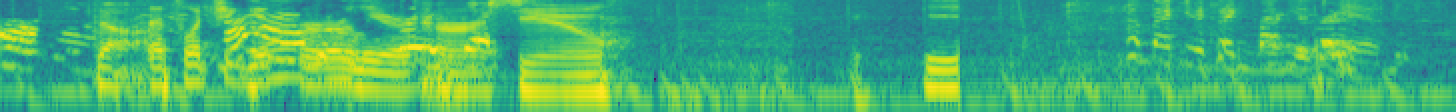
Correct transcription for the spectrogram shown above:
come on! Don't That's what you get for earlier. curse you. Come back here so I can give you a kiss.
